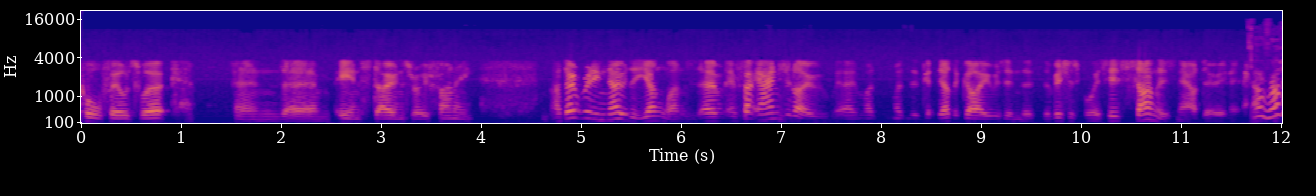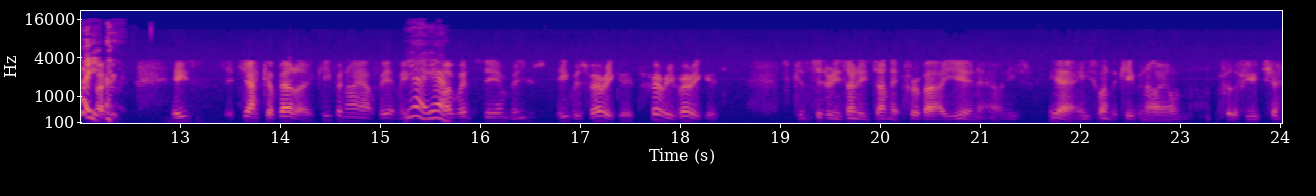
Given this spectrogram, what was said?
Caulfield's work, and um, Ian Stone's very funny. I don't really know the young ones. Um, in fact, Angelo, uh, my, my, the, the, other guy who was in the, the Vicious Boys, his son is now doing it. Oh right. So he's Jack Abela. Keep an eye out for him. He, yeah, yeah. I went to see him, and he was, he was very good, very, very good. Considering he's only done it for about a year now, and he's yeah, he's one to keep an eye on for the future.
